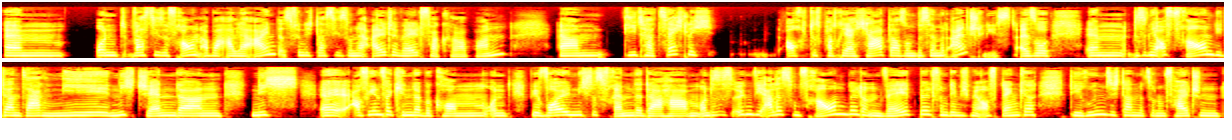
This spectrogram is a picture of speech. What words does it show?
Ähm, und was diese Frauen aber alle eint, ist, finde ich, dass sie so eine alte Welt verkörpern, ähm, die tatsächlich auch das Patriarchat da so ein bisschen mit einschließt. Also ähm, das sind ja oft Frauen, die dann sagen, nee, nicht gendern, nicht äh, auf jeden Fall Kinder bekommen und wir wollen nicht das Fremde da haben. Und das ist irgendwie alles so ein Frauenbild und ein Weltbild, von dem ich mir oft denke, die rühmen sich dann mit so einem falschen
